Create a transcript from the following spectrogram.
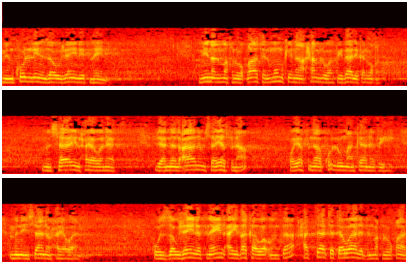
من كل زوجين اثنين. من المخلوقات الممكنة حملها في ذلك الوقت من سائر الحيوانات لأن العالم سيفنى ويفنى كل ما كان فيه. من إنسان وحيوان. والزوجين اثنين أي ذكر وأنثى حتى تتوالد المخلوقات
